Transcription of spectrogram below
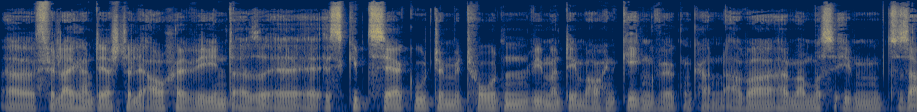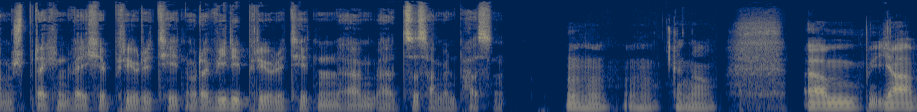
äh, vielleicht an der Stelle auch erwähnt. Also äh, es gibt sehr gute Methoden, wie man dem auch entgegenwirken kann. Aber äh, man muss eben zusammensprechen, welche Prioritäten oder wie die Prioritäten ähm, äh, zusammenpassen. Mhm, mhm, genau. Ähm, ja,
